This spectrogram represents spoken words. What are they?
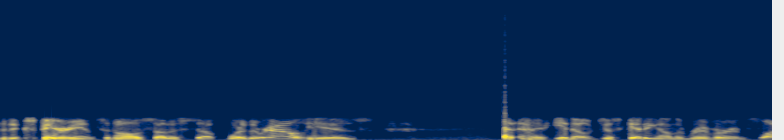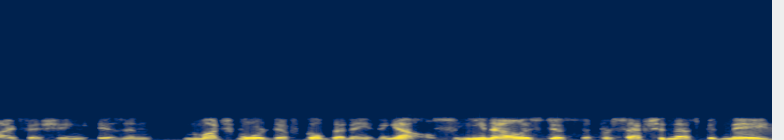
and experience and all this other stuff, where the reality is, you know, just getting on the river and fly fishing isn't much more difficult than anything else. You know, it's just a perception that's been made.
